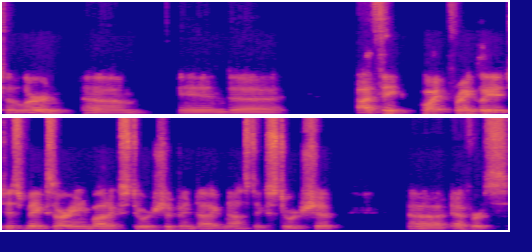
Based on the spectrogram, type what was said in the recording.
to learn um, and uh, I think quite frankly it just makes our antibiotic stewardship and diagnostic stewardship uh, efforts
